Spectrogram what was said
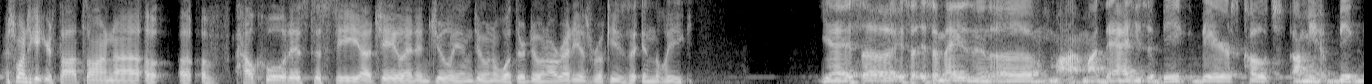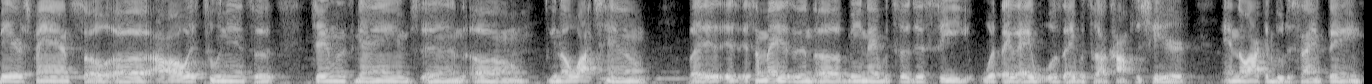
I just wanted to get your thoughts on uh, of, of, how cool it is to see uh, Jaylon and Julian doing what they're doing already as rookies in the league. Yeah, it's uh it's it's amazing. Uh, my my dad, he's a big Bears coach. I mean, a big Bears fan. So uh, I always tune into Jaylon's games and um, you know watch him. But it, it's amazing uh, being able to just see what they able, was able to accomplish here, and know I can do the same thing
